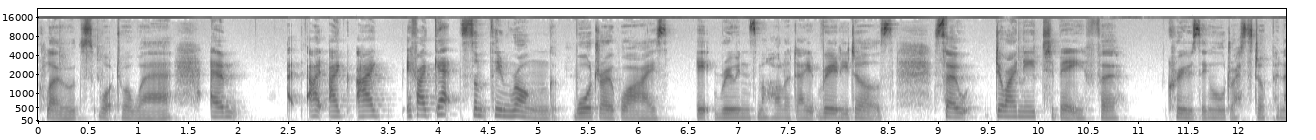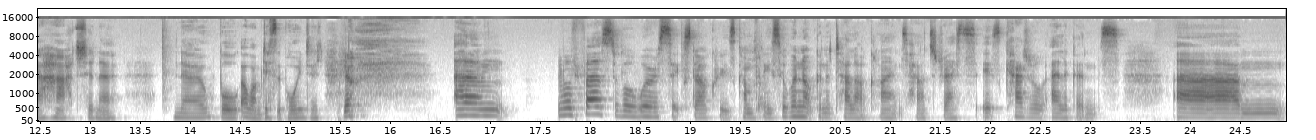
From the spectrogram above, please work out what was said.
clothes. What do I wear? Um, I, I, I, if I get something wrong wardrobe wise, it ruins my holiday. It really does. So, do I need to be for cruising all dressed up in a hat and a no? Ball? Oh, I'm disappointed. No. Um, well, first of all, we're a six star cruise company, so we're not going to tell our clients how to dress. It's casual elegance. Um,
